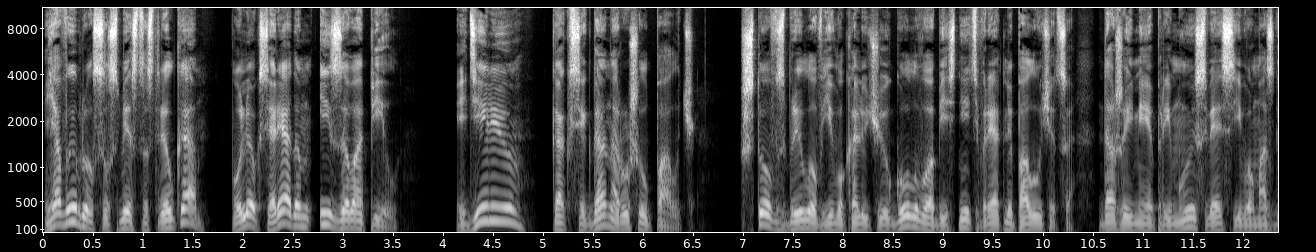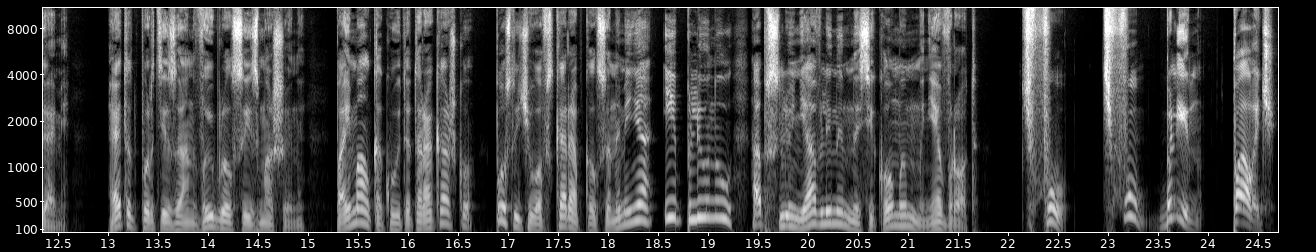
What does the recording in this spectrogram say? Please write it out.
Я выбрался с места стрелка, улегся рядом и завопил. Идиллию, как всегда, нарушил Палыч. Что взбрело в его колючую голову, объяснить вряд ли получится, даже имея прямую связь с его мозгами. Этот партизан выбрался из машины, поймал какую-то таракашку, после чего вскарабкался на меня и плюнул обслюнявленным насекомым мне в рот. «Тьфу! Тьфу! Блин! Палыч!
